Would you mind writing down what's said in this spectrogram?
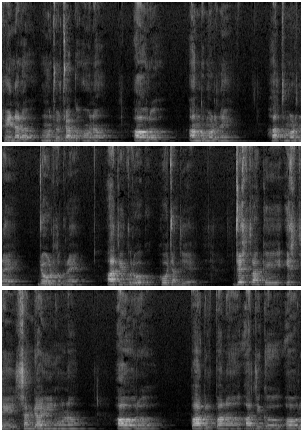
ਫੇਨਲ ਮੂੰਹ ਚੋਂ ਚੱਗ ਆਉਣਾ, ਔਰ ਅੰਗ ਮੁੜਨੇ, ਹੱਥ ਮੁੜਨੇ, ਜੋੜ ਦੁਖਣੇ ਆਦਿ ਕੁ ਰੋਗ ਹੋ ਜਾਂਦੇ ਹੈ ਜਿਸ ਤਰ੍ਹਾਂ ਕਿ ਇਸ ਤੇ ਸੰਗਾਹੀਨ ਹੋਣਾ ਔਰ ਪਾਗਲਪਨ ਆਦਿਕ ਔਰ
